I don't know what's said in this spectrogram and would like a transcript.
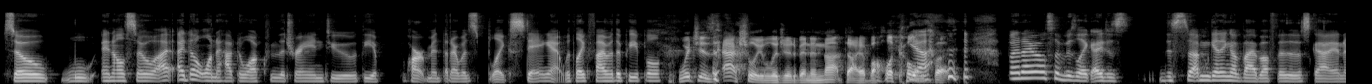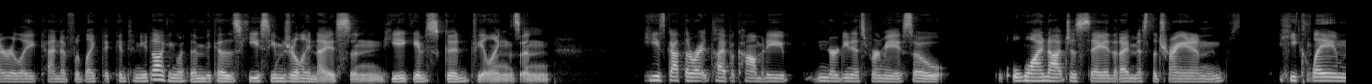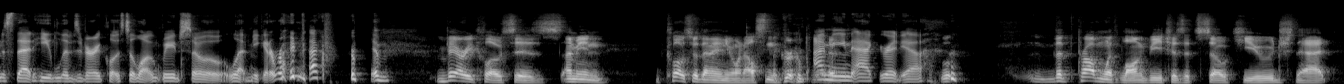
So, and also, I, I don't want to have to walk from the train to the apartment that I was like staying at with like five other people. which is actually legitimate and not diabolical. Yeah. But But I also was like, I just this I'm getting a vibe off of this guy, and I really kind of would like to continue talking with him because he seems really nice and he gives good feelings and he's got the right type of comedy nerdiness for me. So why not just say that I missed the train? And he claims that he lives very close to Long Beach, so let me get a ride back from him. very close is, I mean, closer than anyone else in the group. I mean, accurate, yeah. the problem with Long Beach is it's so huge that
